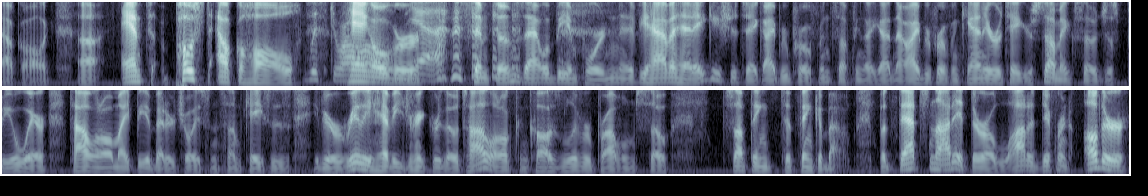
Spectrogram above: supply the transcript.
alcoholic, uh, and post-alcohol hangover yeah. symptoms. That would be important. If you have a headache, you should take ibuprofen, something like that. Now, ibuprofen can irritate your stomach, so just be aware. Tylenol might be a better choice in some cases. If you're a really heavy drinker, though, Tylenol can cause liver problems. So something to think about. But that's not it. There are a lot of different other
